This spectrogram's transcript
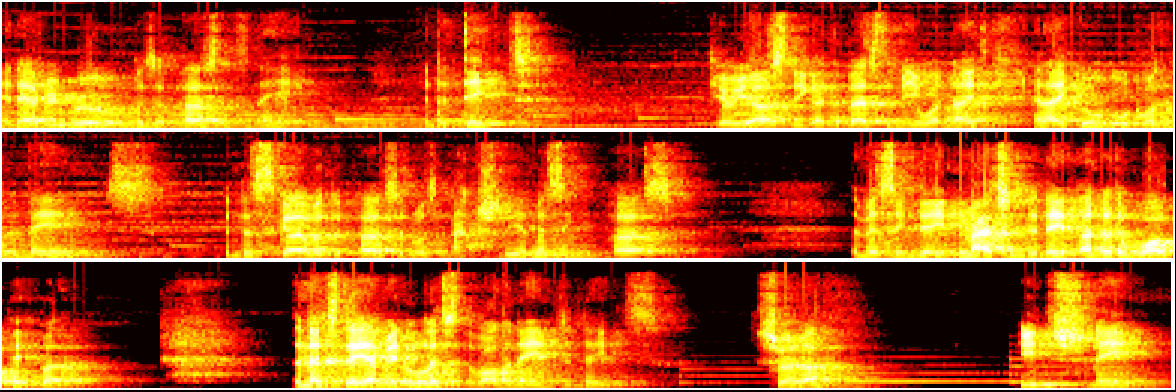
in every room is a person's name and a date. Curiosity got the best of me one night, and I googled one of the names and discovered the person was actually a missing person. The missing date matching the date under the wallpaper. The next day I made a list of all the names and dates. Sure enough, each name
